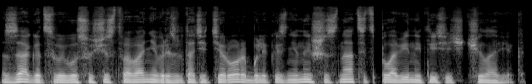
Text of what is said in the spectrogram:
За год своего существования в результате террора были казнены 16,5 тысяч человек,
